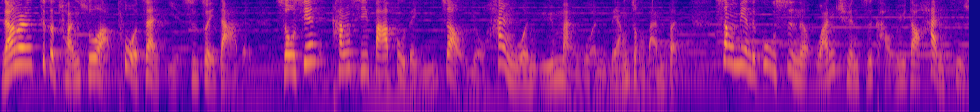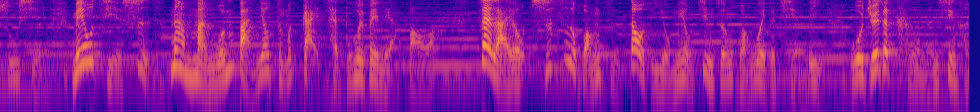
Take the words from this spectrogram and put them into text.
然而，这个传说啊，破绽也是最大的。首先，康熙发布的遗诏有汉文与满文两种版本，上面的故事呢，完全只考虑到汉字书写，没有解释那满文版要怎么改才不会被俩包啊。再来哦，十四皇子到底有没有竞争皇位的潜力？我觉得可能性很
